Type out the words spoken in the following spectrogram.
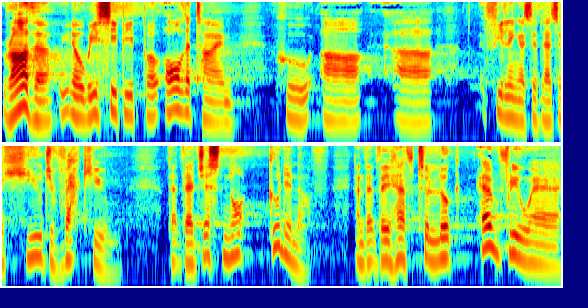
rather, you know, we see people all the time who are uh, feeling as if there's a huge vacuum, that they're just not good enough, and that they have to look everywhere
